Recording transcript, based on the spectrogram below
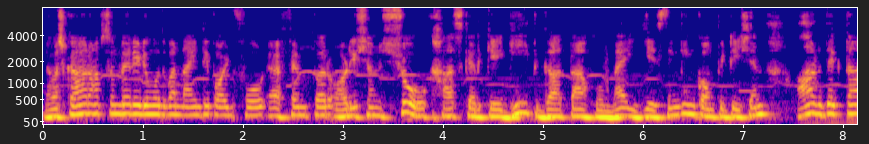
नमस्कार, आप सुन रहे रेडियो मधुबन 90.4 एफएम पर ऑडिशन शो, खास करके गीत गाता हूँ मैं, ये singing competition Ardekta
